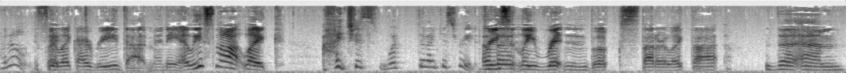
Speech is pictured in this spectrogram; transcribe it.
I don't It's feel like- like, I read that many. At least not like I just what did I just read? Oh, the- recently written books that are like that. the um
